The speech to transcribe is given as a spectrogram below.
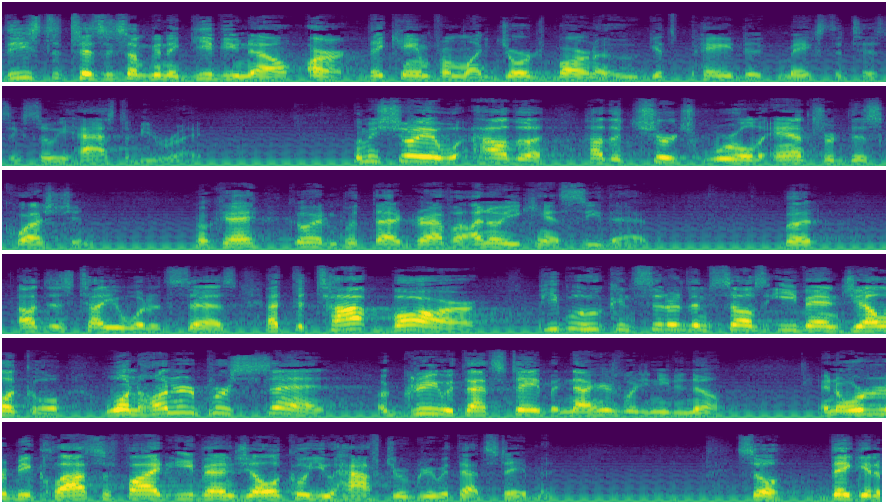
these statistics I'm going to give you now aren't. They came from like George Barna, who gets paid to make statistics, so he has to be right. Let me show you how the, how the church world answered this question. Okay? Go ahead and put that graph. I know you can't see that, but I'll just tell you what it says. At the top bar, people who consider themselves evangelical, 100% agree with that statement. Now, here's what you need to know in order to be classified evangelical, you have to agree with that statement. So they get a,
